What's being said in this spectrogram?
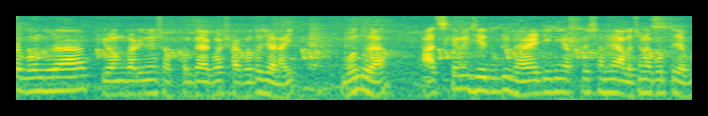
আর বন্ধুরা, প্রিয়ম গার্ডেনে সকলকে একবার স্বাগত জানাই। বন্ধুরা, আজকে আমি যে দুটি ভ্যারাইটি নিয়ে আপনাদের সামনে আলোচনা করতে যাব,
